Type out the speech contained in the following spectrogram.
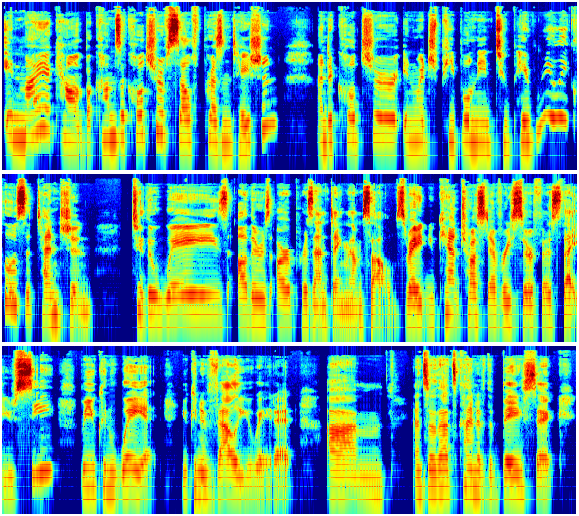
in my account, becomes a culture of self presentation and a culture in which people need to pay really close attention to the ways others are presenting themselves, right? You can't trust every surface that you see, but you can weigh it, you can evaluate it. Um, and so that's kind of the basic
